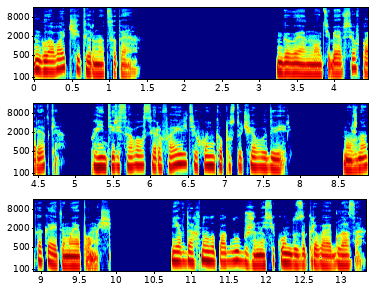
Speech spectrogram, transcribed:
Глава 14. «Гвен, у тебя все в порядке?» — поинтересовался Рафаэль, тихонько постучав в дверь. «Нужна какая-то моя помощь?» Я вдохнула поглубже, на секунду закрывая глаза.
